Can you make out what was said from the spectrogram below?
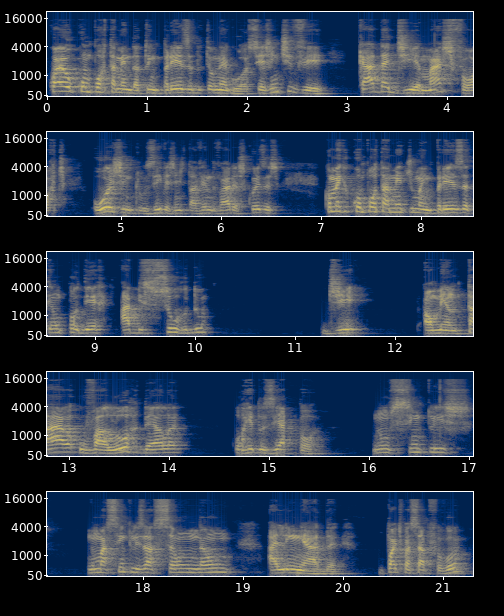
Qual é o comportamento da tua empresa, do teu negócio? E a gente vê cada dia mais forte, hoje, inclusive, a gente está vendo várias coisas, como é que o comportamento de uma empresa tem um poder absurdo de aumentar o valor dela ou reduzir a pó? Num simples, numa simples ação não alinhada. Pode passar, por favor?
